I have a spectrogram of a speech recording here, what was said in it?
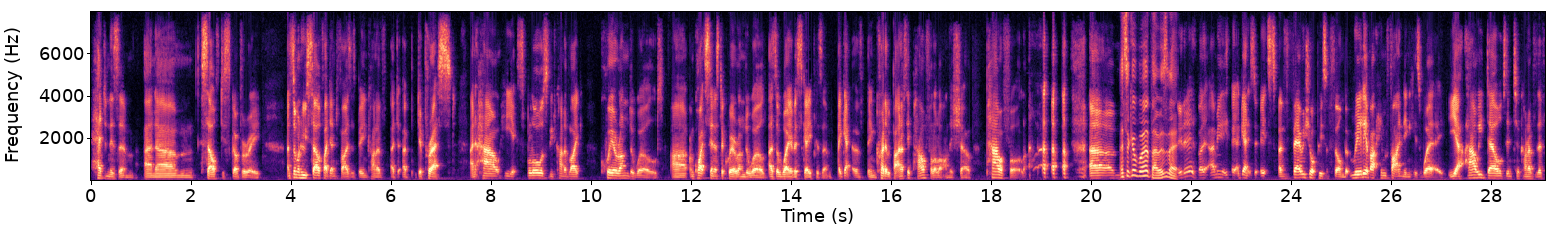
hedonism and um, self discovery, and someone who self identifies as being kind of a, a depressed, and how he explores the kind of like queer underworld uh, and quite sinister queer underworld as a way of escapism. Again, incredibly, and I say powerful a lot on this show, powerful. um, it's a good word, though, isn't it? It is, but I mean, again, it's it's a very short piece of film, but really about him finding his way. Yeah, how he delves into kind of the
